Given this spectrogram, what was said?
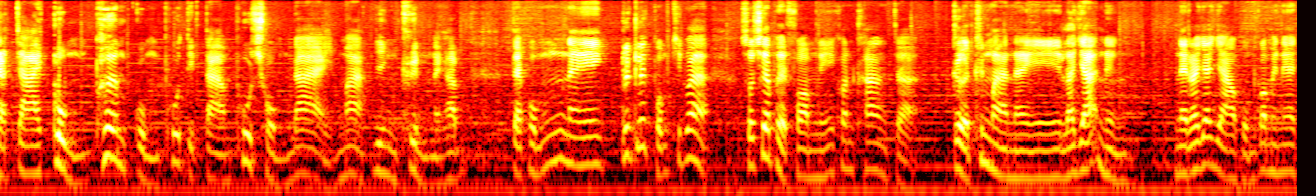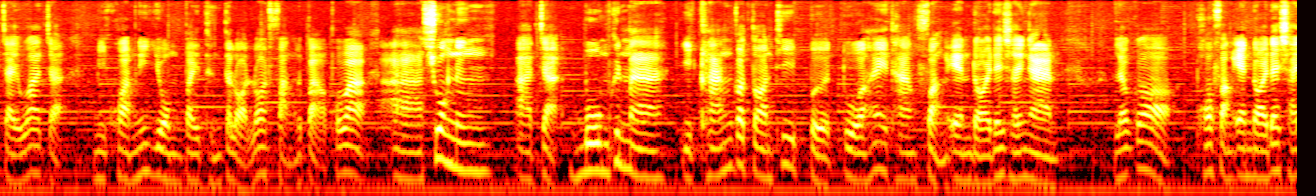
กระจายกลุ่มเพิ่มกลุ่มผู้ติดตามผู้ชมได้มากยิ่งขึ้นนะครับ แต่ผมในลึกๆผมคิดว่าโซเชียลแพลตฟอร์มนี้ค่อนข้างจะเกิดขึ้นมาในระยะหนึ่ง ในระยะยาวผมก็ไม่แน่ใจว่าจะมีความนิยมไปถึงตลอดรอดฝั่งหรือเปล่า เพราะว่าาช่วงหนึ่งอาจจะบูมขึ้นมาอีกครั้งก็ตอนที่เปิดตัวให้ทางฝั่ง Android ได้ใช้งาน แล้วก็พอฝั่ง Android ได้ใช้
